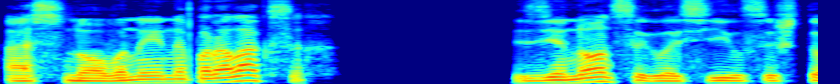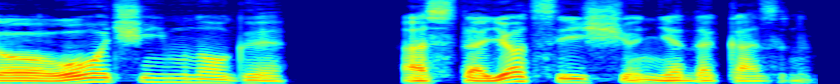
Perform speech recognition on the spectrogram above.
основанные на параллаксах. Зенон согласился, что очень многое остается еще недоказанным.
